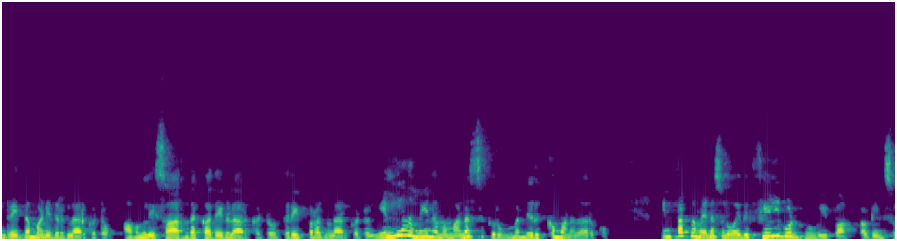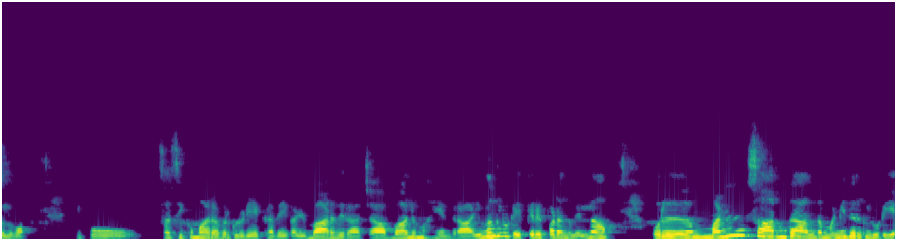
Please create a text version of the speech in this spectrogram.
நிறைந்த மனிதர்களா இருக்கட்டும் அவங்களை சார்ந்த கதைகளா இருக்கட்டும் திரைப்படங்களா இருக்கட்டும் எல்லாமே நம்ம மனசுக்கு ரொம்ப நெருக்கமானதா இருக்கும். இன்ஃபேக்ட் நம்ம என்ன சொல்லுவோம்? இது ஃபீல் குட் மூவிப்பா அப்படின்னு சொல்லுவோம். இப்போ சசிகுமார் அவர்களுடைய கதைகள் பாரதி ராஜா பாலு மகேந்திரா இவங்களுடைய திரைப்படங்கள் எல்லாம் ஒரு மண் சார்ந்த அந்த மனிதர்களுடைய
